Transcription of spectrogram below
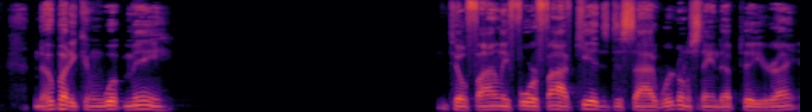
nobody can whoop me. Until finally four or five kids decide we're going to stand up to you, right?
